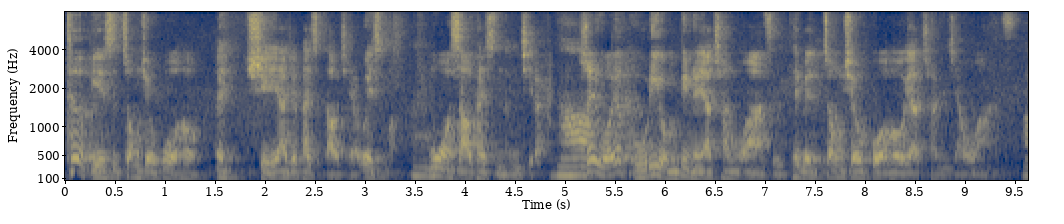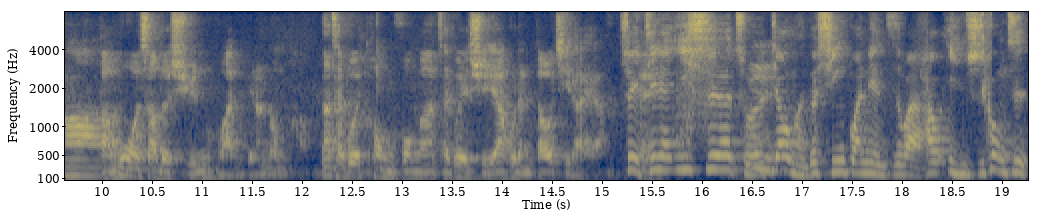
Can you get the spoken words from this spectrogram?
特别是中秋过后，哎，血压就开始高起来。为什么？末梢开始冷起来。哦、所以我要鼓励我们病人要穿袜子，特别中秋过后要穿一下袜子，哦、把末梢的循环给它弄好，那才不会痛风啊，才不会血压忽然高起来啊。所以今天医师呢，除了教我们很多新观念之外，还有饮食控制，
